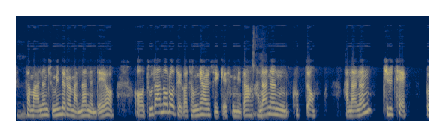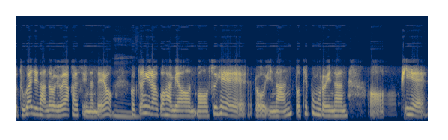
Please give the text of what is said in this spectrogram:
그래서 음. 많은 주민들을 만났는데요. 어, 두 단어로 제가 정리할 수 있겠습니다. 어. 하나는 걱정, 하나는 질책. 그 두 가지 단어로 요약할 수 있는데요. 음. 걱정이라고 하면 뭐 수해로 인한 또 태풍으로 인한 어 피해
